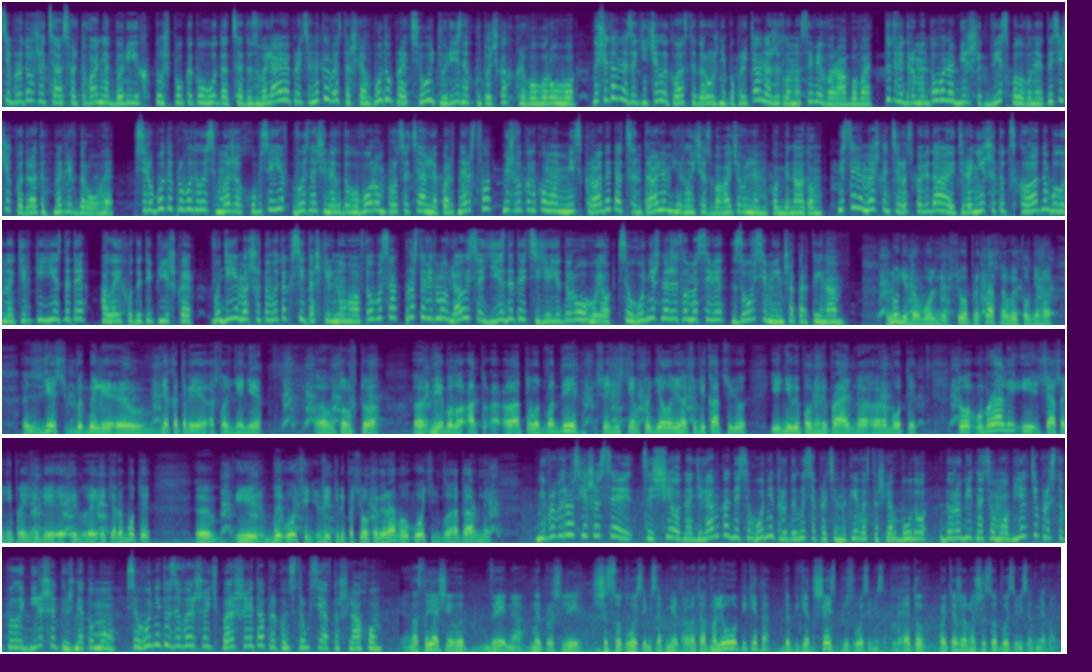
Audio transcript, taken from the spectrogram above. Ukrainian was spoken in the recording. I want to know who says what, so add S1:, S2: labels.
S1: області продовжується асфальтування доріг. Тож, поки погода це дозволяє, працівники Весташляхбуду працюють у різних куточках Кривого Рогу. Нещодавно закінчили класти дорожні покриття на житломасиві Варабове. Тут відремонтовано більш як 2,5 тисячі квадратних метрів дороги. Всі роботи проводились в межах обсягів, визначених договором про соціальне партнерство між виконкомом міськради та центральним гірничо-збагачувальним комбінатом. Місцеві мешканці розповідають, раніше тут складно було не тільки їздити, але й ходити пішки. Водії маршрутного таксі та шкільного автобуса просто відмовлялися їздити цією дорогою. Сьогодні ж на житломасиві зовсім інша картина.
S2: Люди довольны, все прекрасно выполнено. Здесь бы- были э, некоторые осложнения э, в том, что э, не было от, э, отвод воды в связи с тем, что делали газификацию и не выполнены правильно э, работы, то убрали, и сейчас они произвели э, э, эти работы. Э, И мы очень, жители поселка Верабов, очень благодарны
S1: Дніпропетровське шосе це ще одна ділянка, де сьогодні трудилися працівники Весташляхбуду. До робіт на цьому об'єкті приступили більше тижня тому. Сьогодні тут завершують перший етап реконструкції автошляху.
S3: В настоящее время мы прошли 680 метров. Это от нулевого пикета до пикета 6 плюс 80. Это протяженность 680 метров.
